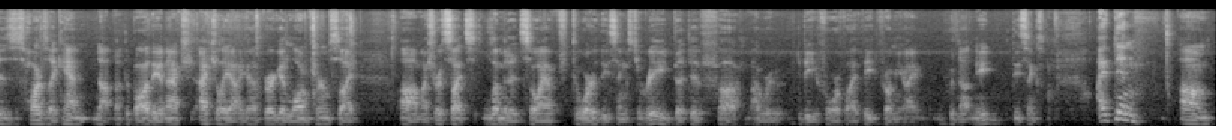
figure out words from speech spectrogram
as hard as I can not, not to bother you. And actually, actually I have very good long-term sight. Uh, my short sight's limited, so I have to wear these things to read. But if uh, I were to be four or five feet from you, I would not need these things. I've been um,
